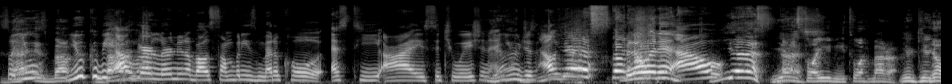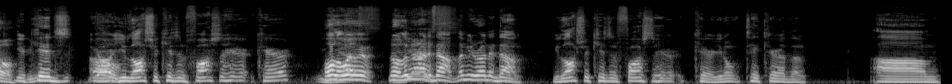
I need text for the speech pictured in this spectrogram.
So That you is ba- you could be battle out here learning about somebody's medical STI situation, and you just out Yes, here blowing it out. Yes, Yes. that's why you need to watch battle rap. your your, Yo, your you- kids or yo. you lost your kids in foster care. Hold on, wait, wait, wait. No, let me write it down. Let me write it down. You lost your kids in foster care. You don't take care of them. Um,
